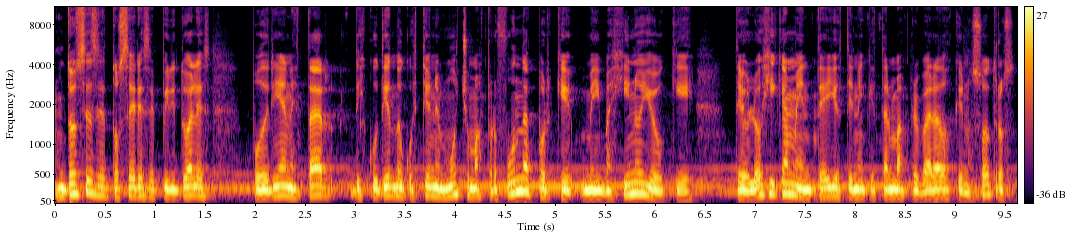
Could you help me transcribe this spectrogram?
entonces estos seres espirituales podrían estar discutiendo cuestiones mucho más profundas porque me imagino yo que teológicamente ellos tienen que estar más preparados que nosotros.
